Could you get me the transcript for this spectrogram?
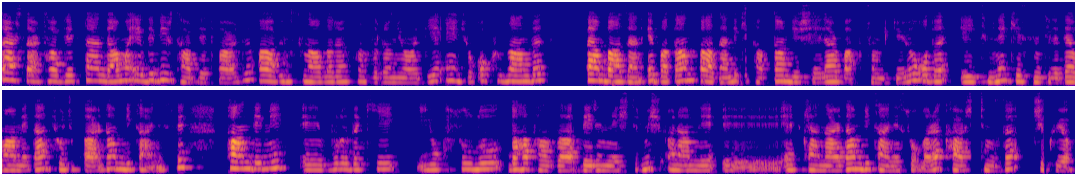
Dersler tabletten de ama evde bir tablet vardı. Abim sınavlara hazırlanıyor diye en çok o kullandı. Ben bazen EBA'dan bazen de kitaptan bir şeyler baktım diyor. O da eğitimine kesintili devam eden çocuklardan bir tanesi. Pandemi e, buradaki yoksulluğu daha fazla derinleştirmiş önemli e, etkenlerden bir tanesi olarak karşımıza çıkıyor.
